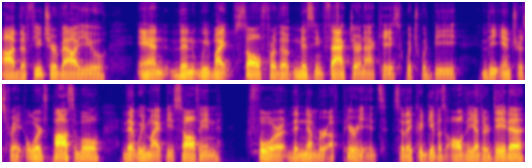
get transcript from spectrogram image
uh, the future value, and then we might solve for the missing factor in that case, which would be the interest rate. Or it's possible that we might be solving for the number of periods. So they could give us all the other data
